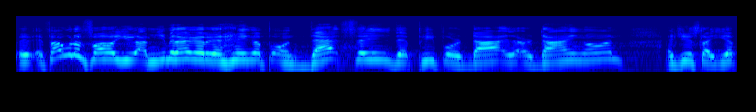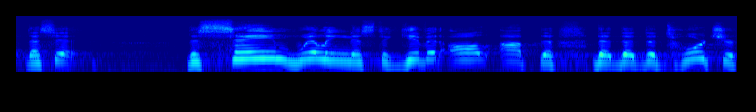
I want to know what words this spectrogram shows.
If I want to follow you, I mean, I got to hang up on that thing that people are, die, are dying on, and just like, yep, that's it. The same willingness to give it all up, the, the, the, the torture.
